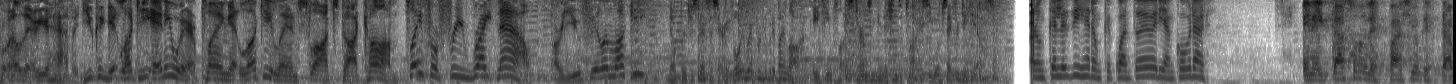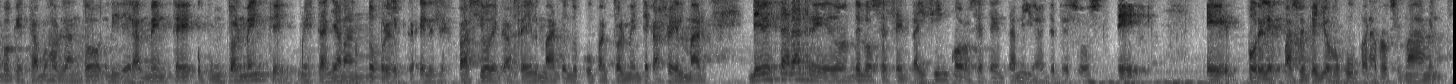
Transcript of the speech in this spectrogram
Well, there you have it. You can get lucky anywhere playing at LuckyLandSlots.com. Play for free right now. Are you feeling lucky? No purchase necessary. Void where prohibited by law. 18 plus. Terms and conditions apply. See website for details. que les dijeron que cuánto deberían cobrar. En el caso del espacio que está, porque estamos hablando literalmente o puntualmente, me están llamando por el, el espacio de Café del Mar, donde ocupa actualmente Café del Mar, debe estar alrededor de los 65 o los 70 millones de pesos eh, eh, por el espacio que ellos ocupan aproximadamente.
